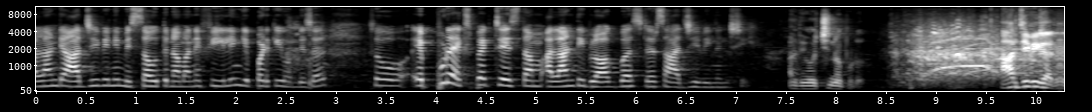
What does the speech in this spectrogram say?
అలాంటి ఆర్జీవీని మిస్ అవుతున్నాం అనే ఫీలింగ్ ఇప్పటికీ ఉంది సార్ సో ఎప్పుడు ఎక్స్పెక్ట్ చేస్తాం అలాంటి బ్లాక్ బస్టర్స్ ఆర్జీవీ నుంచి? అది వచ్చినప్పుడు. ఆర్జీవి గారు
